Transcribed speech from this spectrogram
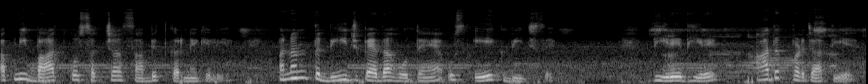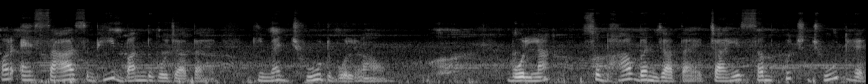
अपनी बात को सच्चा साबित करने के लिए अनंत बीज पैदा होते हैं उस एक बीज से। धीरे धीरे आदत पड़ जाती है और एहसास भी बंद हो जाता है कि मैं झूठ बोल रहा हूँ। बोलना स्वभाव बन जाता है, चाहे सब कुछ झूठ है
